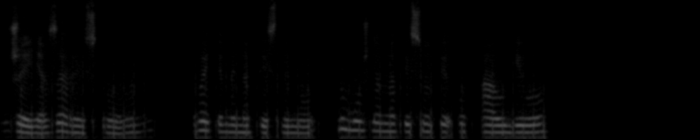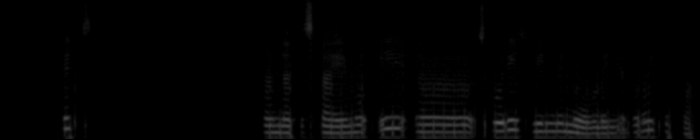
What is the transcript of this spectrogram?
Вже я зареєстрована. Давайте ми натиснемо, ну, можна натиснути от аудіо текст. Е, Натискаємо і е, створіть вільне мовлення. Давайте так.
